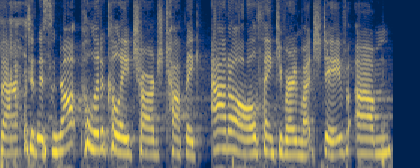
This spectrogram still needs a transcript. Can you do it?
back to this not politically charged topic at all. Thank you very much, Dave. Um,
